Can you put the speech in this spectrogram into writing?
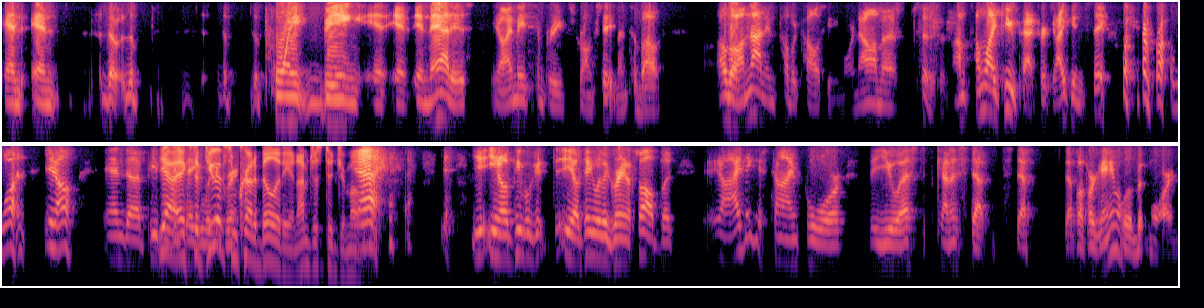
and and the the the the point being in, in, in that is you know, I made some pretty strong statements about, although I'm not in public policy anymore. Now I'm a citizen. I'm, I'm like you, Patrick. I can say whatever I want, you know, and uh, people. Yeah, except you have some credibility, and I'm just a Jamon. Yeah, you, you know, people get you know take it with a grain of salt, but you know, I think it's time for the U.S. to kind of step step step up our game a little bit more,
